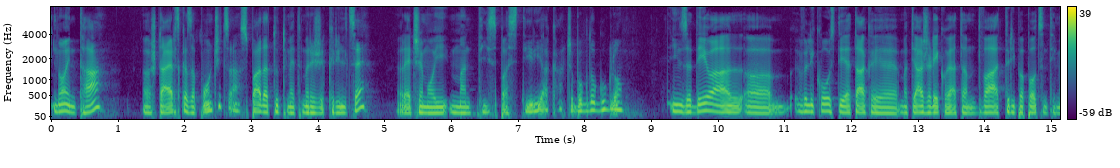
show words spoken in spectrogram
No, in ta štajerska zapončica spada tudi med mreže krilce, rečemo ji mantis pastirijaka, če bo kdo googlal. In zadeva uh, velikosti je ta, ki je Matjaž rekel, ja, tam 2-3,5 cm.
